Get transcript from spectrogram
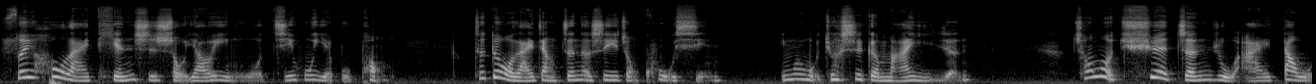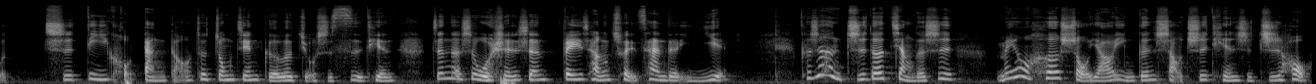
所以后来甜食、手摇饮我几乎也不碰。这对我来讲真的是一种酷刑，因为我就是个蚂蚁人。从我确诊乳癌到我吃第一口蛋糕，这中间隔了九十四天，真的是我人生非常璀璨的一页。可是很值得讲的是。没有喝手摇饮跟少吃甜食之后，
